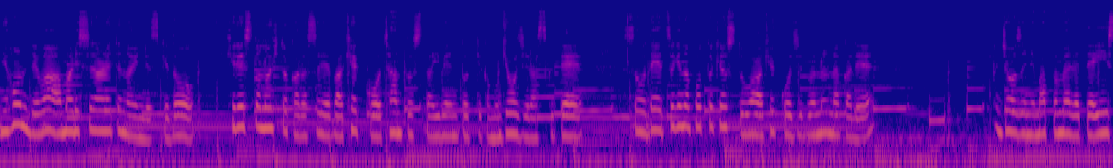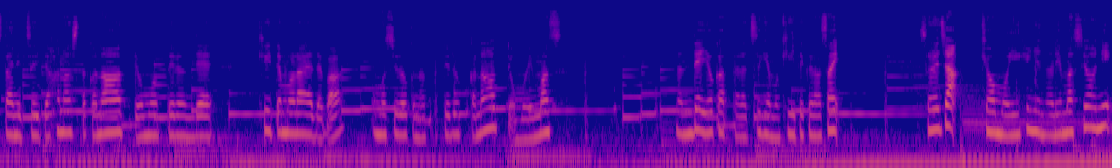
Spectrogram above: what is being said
日本ではあまり知られてないんですけどキリストの人からすれば結構ちゃんとしたイベントっていうかもう行事らしくてそうで次のポッドキャストは結構自分の中で上手にまとめれてイースターについて話したかなって思ってるんで聞いてもらえれば面白くなってるかなって思いますなんでよかったら次も聞いてくださいそれじゃあ今日もいい日になりますように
